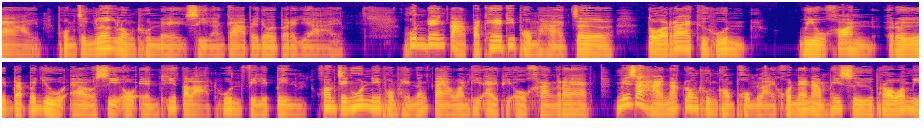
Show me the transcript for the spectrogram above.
ได้ ผมจึงเลิกลงทุนในศรีลังกาไปโดยปริยาย หุ้นเด้งต่างประเทศที่ผมหาเจอ ตัวแรกคือหุ้น วิลคอนหรือ WLCON ที่ตลาดหุ้นฟิลิปปินส์ความจริงหุ้นนี้ผมเห็นตั้งแต่วันที่ IPO ครั้งแรกมิตรสหายนักลงทุนของผมหลายคนแนะนำให้ซื้อ เพราะว่ามี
